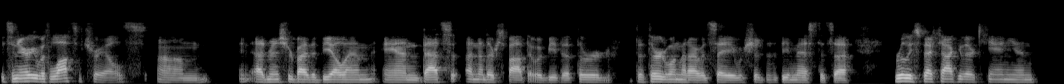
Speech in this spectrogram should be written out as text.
it's an area with lots of trails um, administered by the BLM, and that's another spot that would be the third the third one that I would say shouldn't be missed. It's a really spectacular canyon,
